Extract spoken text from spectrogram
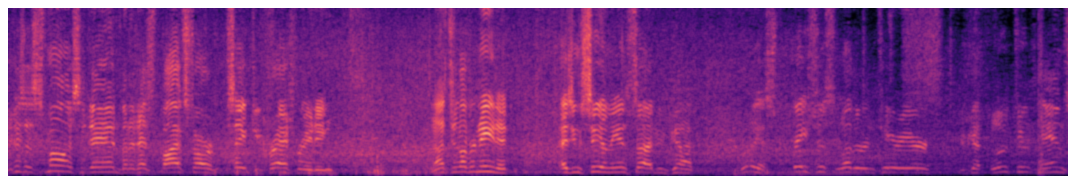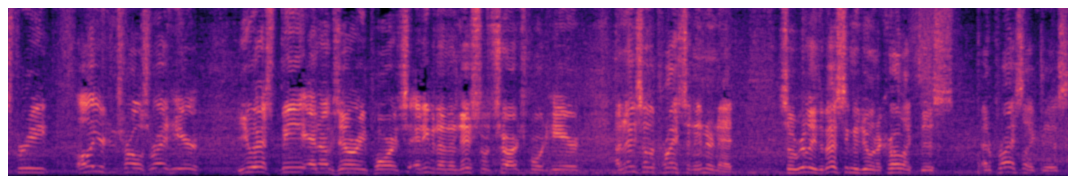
It is a smaller sedan, but it has five-star safety crash rating. Not that you'll ever need it. As you can see on the inside, we've got really a spacious leather interior. You've got Bluetooth, hands-free, all your controls right here, USB and auxiliary ports, and even an additional charge port here. You saw the price on internet, so really the best thing to do in a car like this, at a price like this,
